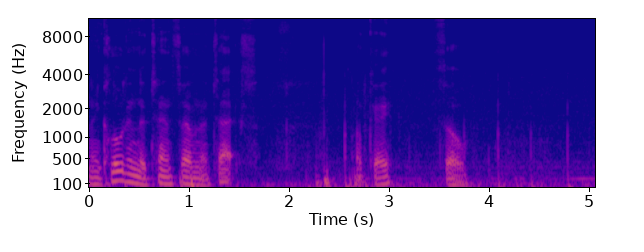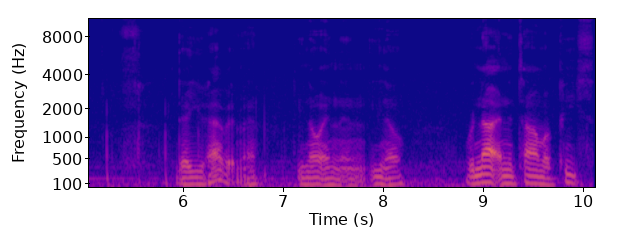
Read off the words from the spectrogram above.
including the 10 7 attacks. Okay, so there you have it, man. You know, and, and you know, we're not in the time of peace,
